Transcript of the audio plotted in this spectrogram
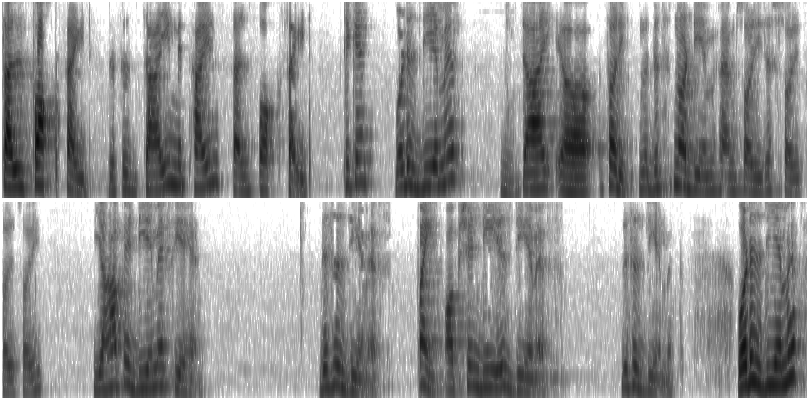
sulfoxide this is dimethyl sulfoxide ठीक है what is DMF di sorry this is not DMF I am sorry just sorry sorry sorry यहाँ पे डीएमएफ ये है। This is DMF fine, option D is DMF this is DMF what is DMF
